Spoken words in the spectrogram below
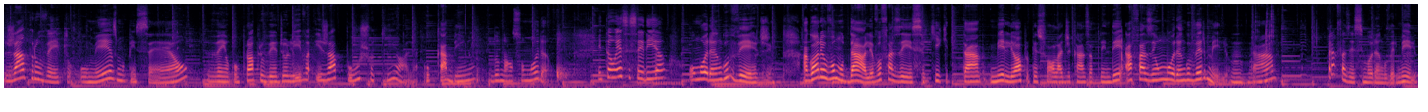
Já aproveito o mesmo pincel, venho com o próprio verde oliva e já puxo aqui, olha, o cabinho do nosso morango. Então esse seria o morango verde. Agora eu vou mudar, olha, eu vou fazer esse aqui que tá melhor para o pessoal lá de casa aprender a fazer um morango vermelho, uhum. tá? Para fazer esse morango vermelho,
